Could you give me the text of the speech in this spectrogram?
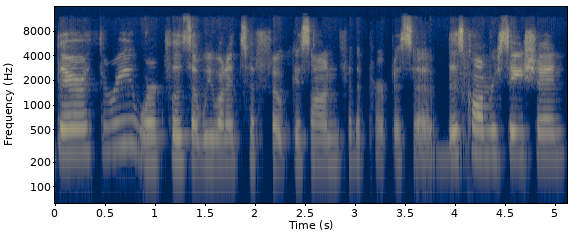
there are three workflows that we wanted to focus on for the purpose of this conversation.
